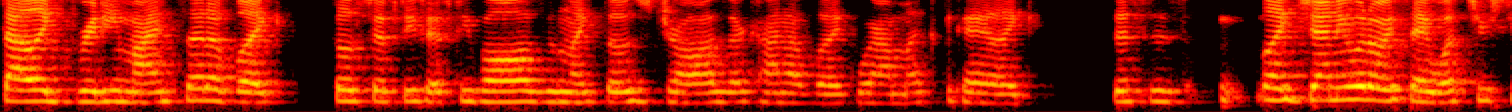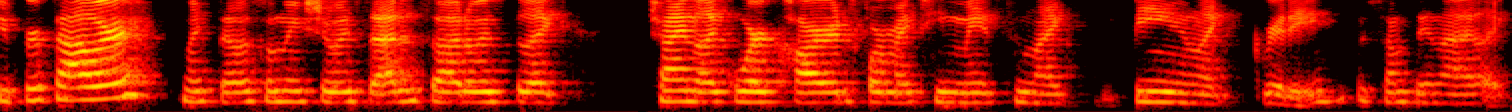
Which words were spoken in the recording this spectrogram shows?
that like gritty mindset of like those 50-50 balls and like those draws are kind of like where I'm like, okay, like this is like Jenny would always say, What's your superpower? Like that was something she always said. And so I'd always be like trying to like work hard for my teammates and like being like gritty is something that I like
